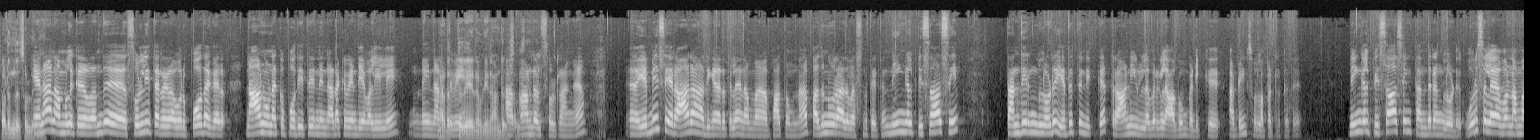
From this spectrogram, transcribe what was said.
தொடர்ந்து சொல்லுங்க. ஏன்னா நம்மளுக்கு வந்து சொல்லி தருகிற ஒரு போதகர் நான் உனக்கு போதித்து நீ நடக்க வேண்டிய வழியிலே உன்னை நடத்துவேன். அப்படின்னு ஆண்டவர் ஆ- சொல்றாங்க. ஆண்டவர் சொல்றாங்க. அஹ் எபேசியர் ஆறாம் அதிகாரத்துல நம்ம பார்த்தோம்னா பதினோராவது வசனத்தை எடுத்து நீங்கள் பிசாசின் தந்திரங்களோடு எதிர்த்து நிற்க திராணியுள்ளவர்கள் ஆகும்படிக்கு அப்படின்னு சொல்லப்பட்டிருக்குது. நீங்கள் பிசாசின் தந்திரங்களோடு. ஒரு சில நம்ம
